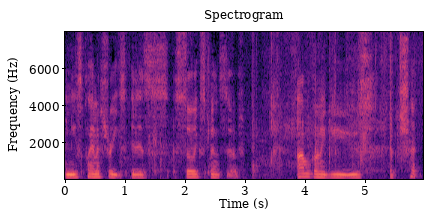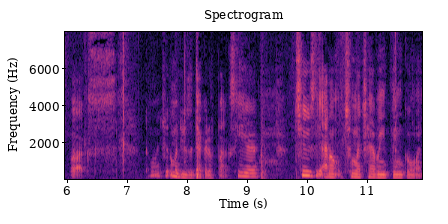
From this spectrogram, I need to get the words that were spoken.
in these planner streets it is so expensive. I'm going to use a check box. I'm going to use a decorative box here. Tuesday, I don't too much have anything going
